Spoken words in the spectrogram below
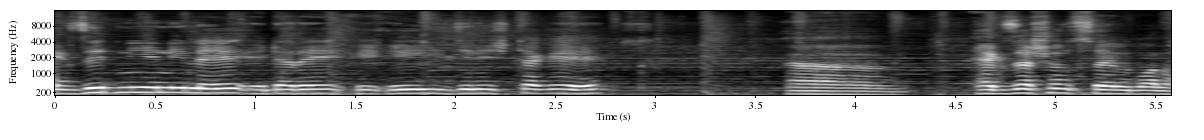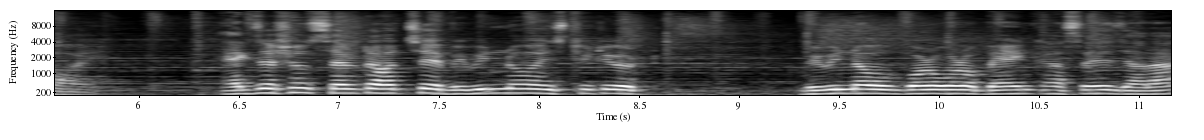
এক্সিট নিয়ে নিলে এটারে এই জিনিসটাকে এক্সাশন সেল বলা হয়। এক্সাশন সেলটা হচ্ছে বিভিন্ন ইনস্টিটিউট বিভিন্ন বড় বড় ব্যাংক আছে যারা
